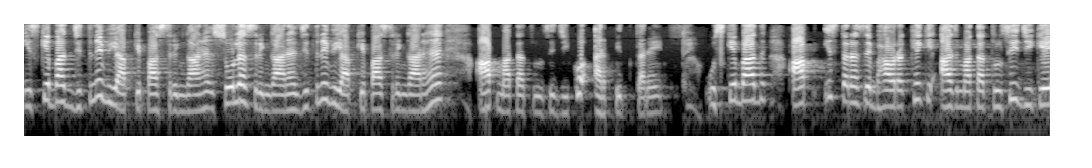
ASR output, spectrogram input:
इसके बाद जितने भी आपके पास श्रृंगार हैं, सोलह श्रृंगार हैं, जितने भी आपके पास श्रृंगार हैं, आप माता तुलसी जी को अर्पित करें। उसके बाद आप इस तरह से भाव रखें कि आज माता तुलसी जी के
